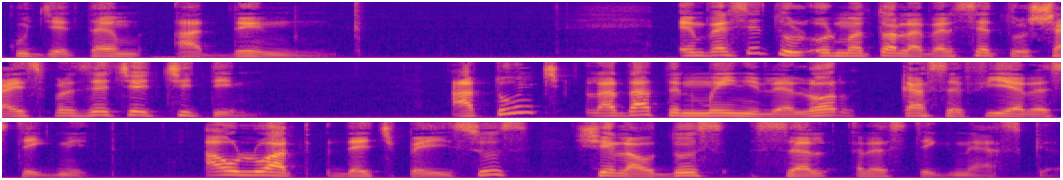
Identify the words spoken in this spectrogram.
cugetăm adânc. În versetul următor, la versetul 16, citim Atunci l-a dat în mâinile lor ca să fie răstignit. Au luat deci pe Isus și l-au dus să-l răstignească.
